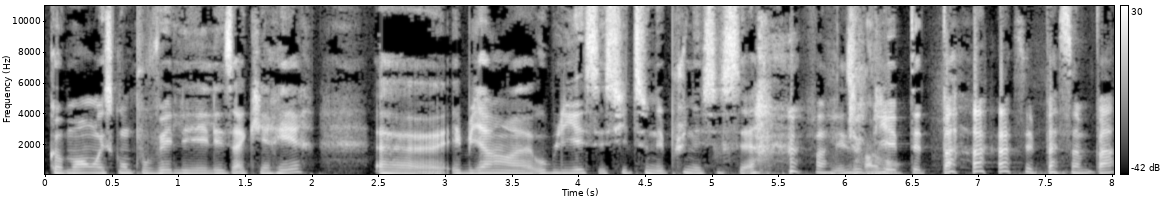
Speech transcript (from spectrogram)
comment est-ce qu'on pouvait les, les acquérir. Euh, eh bien, euh, oubliez ces sites, ce n'est plus nécessaire. enfin, les oublier peut-être pas, c'est pas sympa.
